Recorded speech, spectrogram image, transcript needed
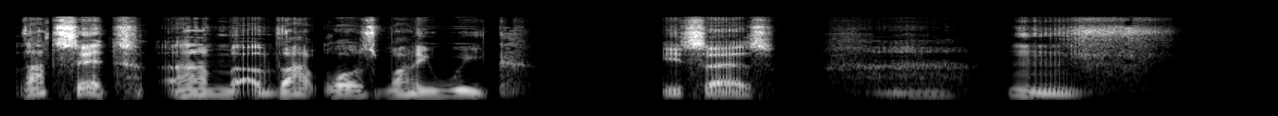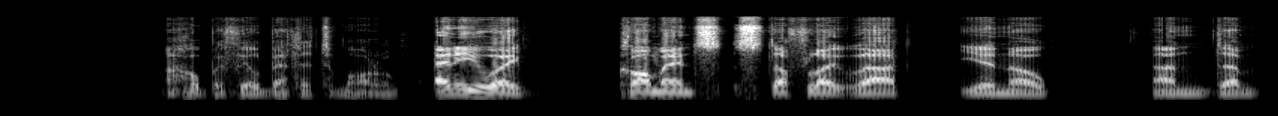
that's it. Um, that was my week, he says. Hmm. I hope I feel better tomorrow. Anyway, comments, stuff like that, you know. And um,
